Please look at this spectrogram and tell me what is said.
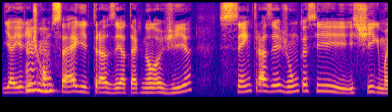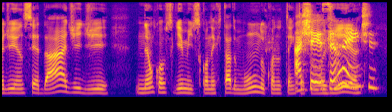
E aí a gente uhum. consegue trazer a tecnologia sem trazer junto esse estigma de ansiedade, de não conseguir me desconectar do mundo quando tem Achei tecnologia. Achei excelente.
